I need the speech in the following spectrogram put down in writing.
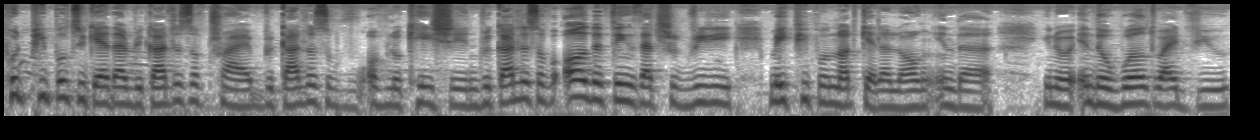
put people together regardless of tribe, regardless of, of location, regardless of all the things that should really make people not get along in the you know in the worldwide view.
